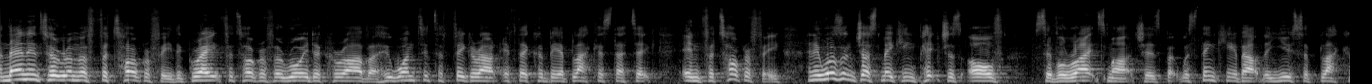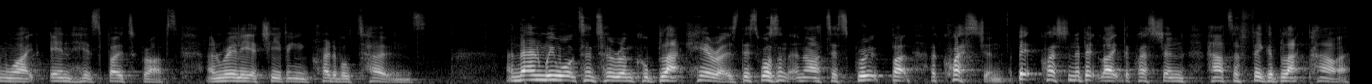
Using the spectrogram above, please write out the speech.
And then into a room of photography, the great photographer Roy DeCarava, who wanted to figure out if there could be a black aesthetic in photography. And he wasn't just making pictures of civil rights marches, but was thinking about the use of black and white in his photographs and really achieving incredible tones. And then we walked into a room called Black Heroes. This wasn't an artist group, but a question, a bit question, a bit like the question how to figure black power.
